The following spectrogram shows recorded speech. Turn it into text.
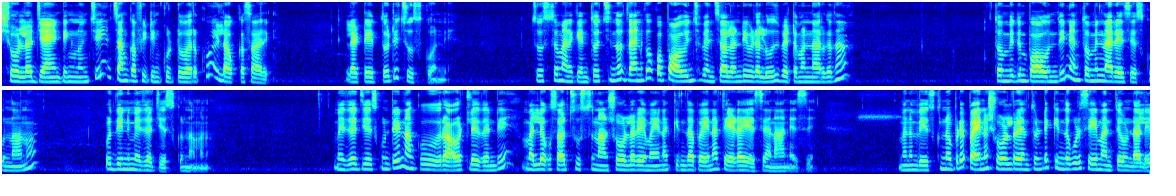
షోల్డర్ జాయింటింగ్ నుంచి చంక ఫిట్టింగ్ కుట్టు వరకు ఇలా ఒక్కసారి ఇలా టేప్ తోటి చూసుకోండి. చూస్తే మనకి ఎంత వచ్చిందో దానికి ఒక పావు ఇంచు పెంచాలండి. ఈవిడ లూజ్ పెట్టమన్నారు కదా. తొమ్మిది పావు ఉంది. నేను తొమ్మిదిన్నర వేసేసుకున్నాను. ఇప్పుడు దీన్ని మెజర్ చేసుకున్నాం మనం. మెజర్ చేసుకుంటే నాకు రావట్లేదండి. మళ్ళీ ఒకసారి చూస్తున్నాను షోల్డర్ ఏమైనా కింద పైన తేడా వేసానా అనేసి. మనం వేసుకున్నప్పుడే పైన షోల్డర్ ఎంత ఉంటే కింద కూడా సేమ్ అంతే ఉండాలి.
